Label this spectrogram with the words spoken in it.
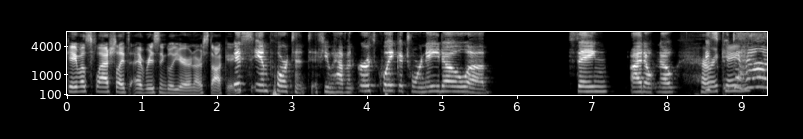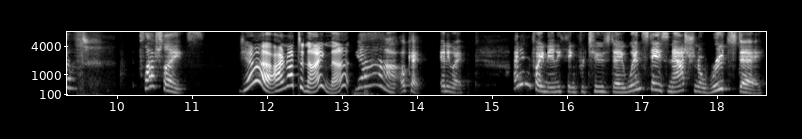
gave us flashlights every single year in our stockings. It's important. If you have an earthquake, a tornado, a thing, I don't know. hurricane. It's good to have flashlights. Yeah, I'm not denying that. Yeah. Okay. Anyway, I didn't find anything for Tuesday. Wednesday's National Roots Day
